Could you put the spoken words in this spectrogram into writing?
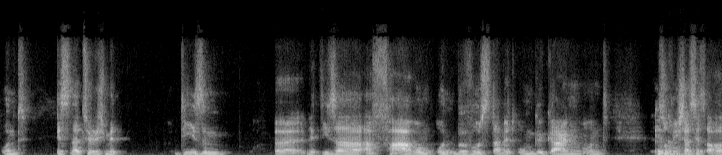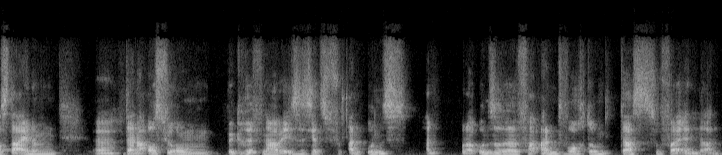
und ist natürlich mit diesem, äh, mit dieser Erfahrung unbewusst damit umgegangen. Und genau. so wie ich das jetzt auch aus deinem, äh, deiner Ausführung begriffen habe, ist es jetzt an uns oder unsere Verantwortung, das zu verändern.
